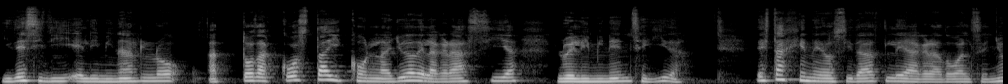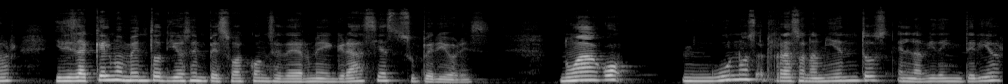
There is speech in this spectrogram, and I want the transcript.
y decidí eliminarlo a toda costa y con la ayuda de la gracia lo eliminé enseguida. Esta generosidad le agradó al Señor, y desde aquel momento Dios empezó a concederme gracias superiores. No hago ningunos razonamientos en la vida interior,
